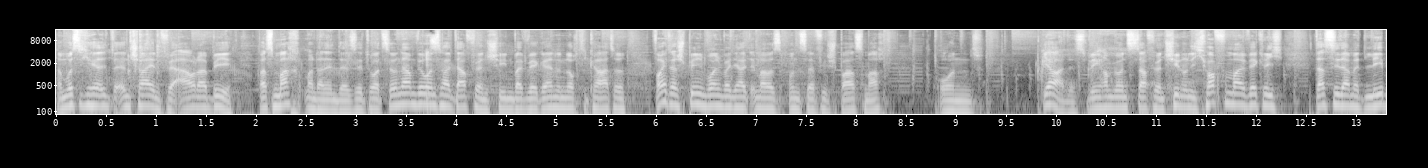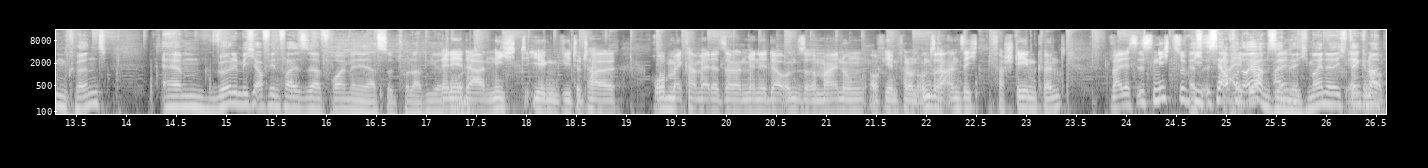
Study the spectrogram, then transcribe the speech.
Man muss sich halt entscheiden für A oder B. Was macht man dann in der Situation? Da haben wir uns halt dafür entschieden, weil wir gerne noch die Karte weiterspielen wollen, weil die halt immer uns sehr viel Spaß macht. Und ja, deswegen haben wir uns dafür entschieden und ich hoffe mal wirklich, dass ihr damit leben könnt. Ähm, würde mich auf jeden Fall sehr freuen, wenn ihr das so toleriert. Wenn ihr da nicht irgendwie total rummeckern werdet, sondern wenn ihr da unsere Meinung auf jeden Fall und unsere Ansichten verstehen könnt. Weil es ist nicht so wie Es ist ja auch in eurem Sinne. Ich meine, ich Ja, denke genau. mal,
